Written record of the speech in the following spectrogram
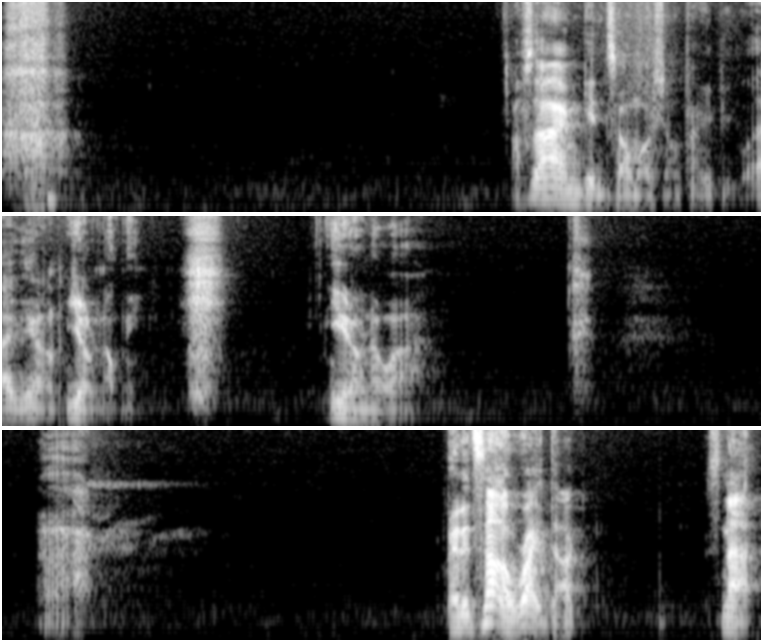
I'm sorry I'm getting so emotional in front of you people. I, you don't you don't know me. You don't know uh, uh But it's not alright, Doc. It's not.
